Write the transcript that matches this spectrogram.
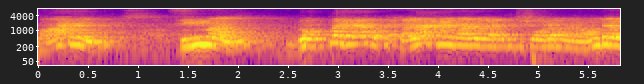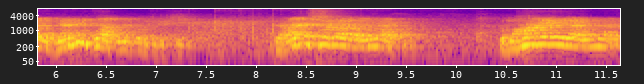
పాటలు సినిమాలు గొప్పగా ఒక కళాఖండాలుగా నిలిచిపోవడం మనం అందరం గర్వించాల్సినటువంటి విషయం. రాజేశ్వరరావు గారు ఉన్నారు ఒక గారు ఉన్నారు.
